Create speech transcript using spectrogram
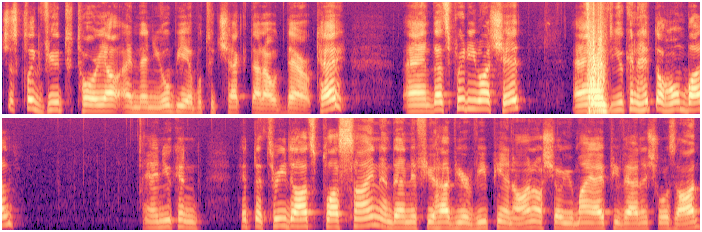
Just click view tutorial and then you'll be able to check that out there, okay? And that's pretty much it. And you can hit the home button and you can hit the three dots plus sign and then if you have your VPN on I'll show you my IPVanish was on.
